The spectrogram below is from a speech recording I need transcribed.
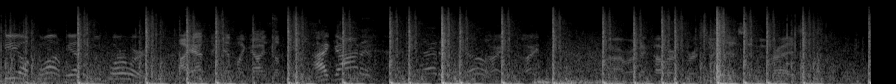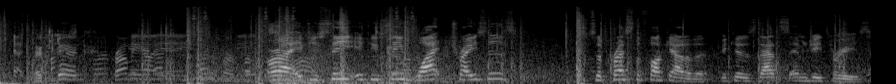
Steel, come on. We have to move forward. I have to get my guys up. I got it. Let it go. Alright, alright. Alright, uh, we're gonna cover first and this. Okey doke. Promise you're not in front of her. All right. If you see if you see white traces, suppress the fuck out of it because that's MG3s.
